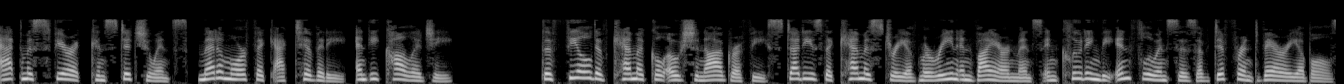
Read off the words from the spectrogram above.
atmospheric constituents, metamorphic activity, and ecology. The field of chemical oceanography studies the chemistry of marine environments including the influences of different variables.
